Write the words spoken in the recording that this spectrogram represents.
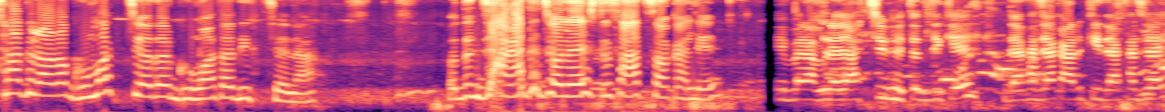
ছাত্র ওরা ঘুমাচ্ছে ওদের ঘুমাতে দিচ্ছে না। ওদের জাগাতে চলে এসছে সাত সকালে। এবার আমরা যাচ্ছি ভেতর দিকে দেখা যাক আর কি দেখা যায়।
